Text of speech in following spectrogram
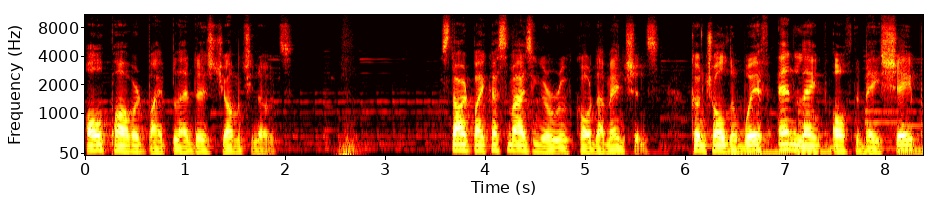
all powered by Blender's geometry nodes. Start by customizing your roof core dimensions. Control the width and length of the base shape,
